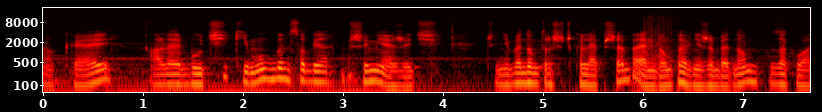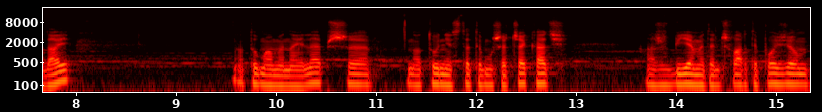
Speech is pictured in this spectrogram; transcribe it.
Okej, ale buciki mógłbym sobie przymierzyć. Czy nie będą troszeczkę lepsze? Będą, pewnie, że będą. Zakładaj. No tu mamy najlepsze. No tu niestety muszę czekać, aż wbijemy ten czwarty poziom.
